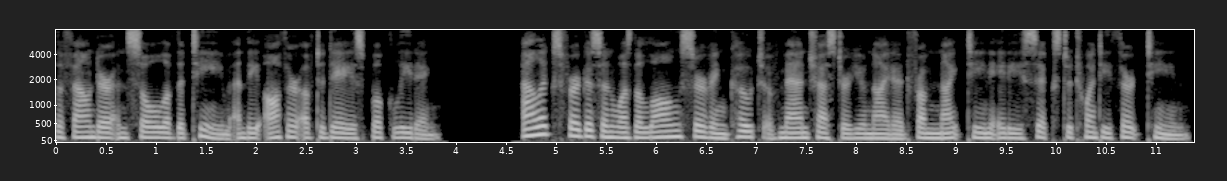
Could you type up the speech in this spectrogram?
the founder and soul of the team and the author of today's book Leading. Alex Ferguson was the long serving coach of Manchester United from 1986 to 2013.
